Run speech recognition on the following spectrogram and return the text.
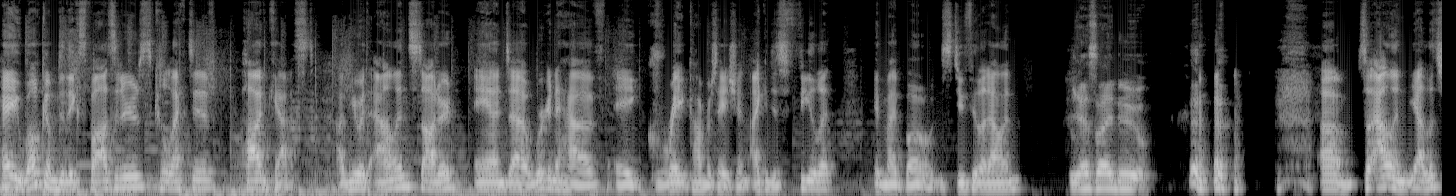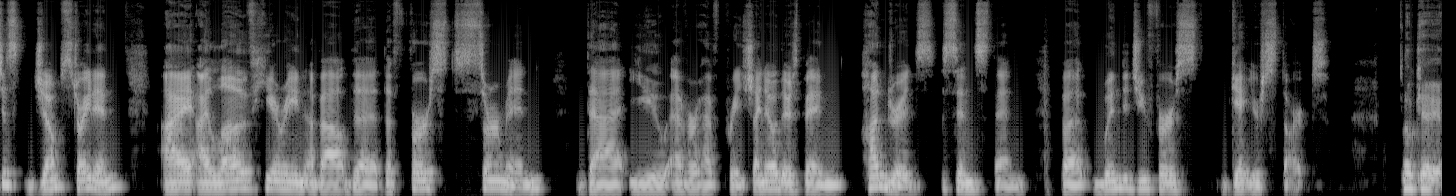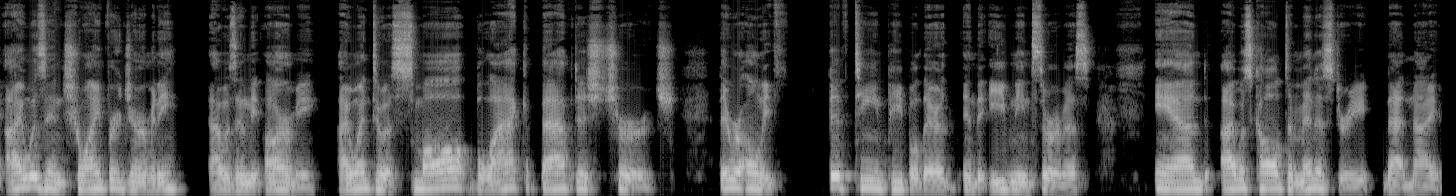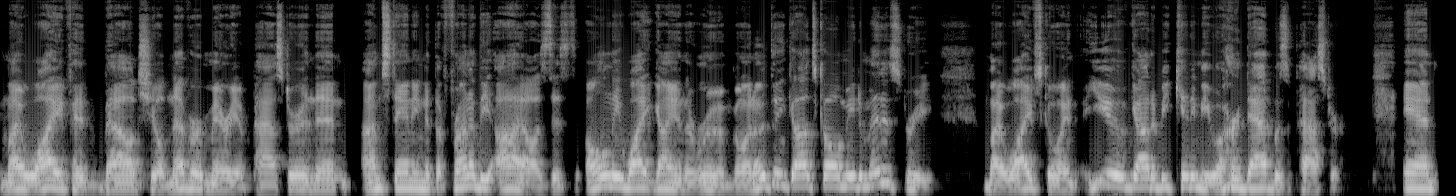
Hey, welcome to the Expositors Collective podcast. I'm here with Alan Stoddard, and uh, we're going to have a great conversation. I can just feel it in my bones. Do you feel it, Alan? Yes, I do. um, so, Alan, yeah, let's just jump straight in. I, I love hearing about the the first sermon that you ever have preached. I know there's been hundreds since then, but when did you first get your start? Okay, I was in Schweinfurt, Germany. I was in the army. I went to a small black Baptist church. There were only 15 people there in the evening service. And I was called to ministry that night. My wife had vowed she'll never marry a pastor. And then I'm standing at the front of the aisle as this only white guy in the room going, I think God's called me to ministry. My wife's going, You've got to be kidding me. Well, her dad was a pastor. And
